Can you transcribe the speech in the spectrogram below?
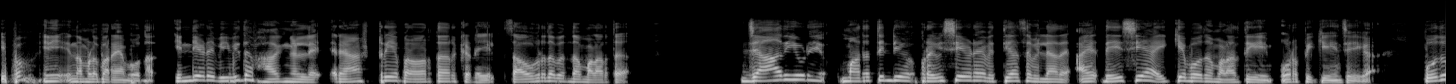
ഇപ്പോൾ ഇനി നമ്മൾ പറയാൻ പോകുന്നത് ഇന്ത്യയുടെ വിവിധ ഭാഗങ്ങളിലെ രാഷ്ട്രീയ പ്രവർത്തകർക്കിടയിൽ സൗഹൃദ ബന്ധം വളർത്തുക. ജാതിയുടെയോ മതത്തിന്റെയോ പ്രവിശ്യയുടെയോ വ്യത്യാസമില്ലാതെ ദേശീയ ഐക്യബോധം വളർത്തുകയും ഉറപ്പിക്കുകയും ചെയ്യുക. പൊതു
